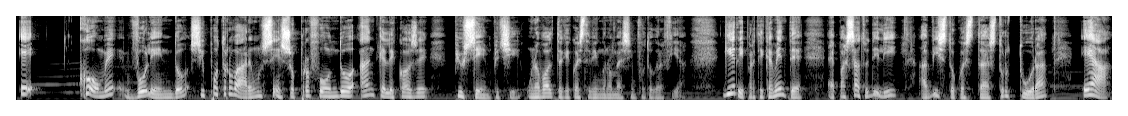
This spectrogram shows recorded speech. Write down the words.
e come volendo si può trovare un senso profondo anche alle cose più semplici una volta che queste vengono messe in fotografia. Ghirri praticamente è passato di lì, ha visto questa struttura e ha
